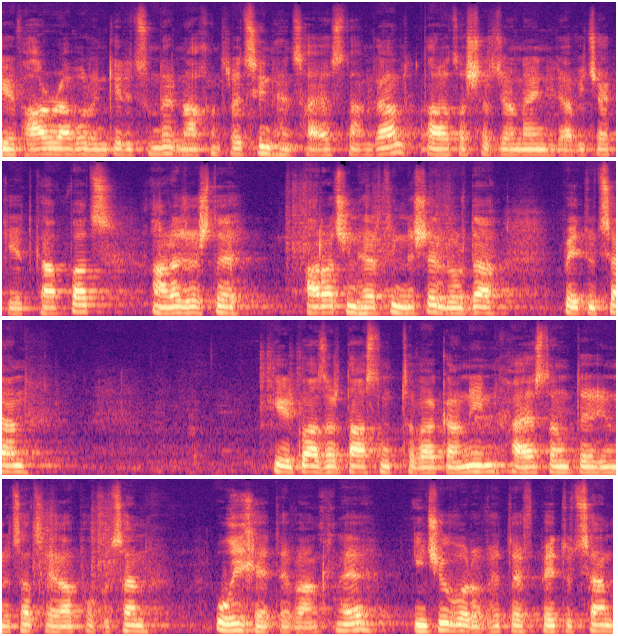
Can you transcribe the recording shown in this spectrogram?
եւ հարյուրավոր ընկերություններ նախընտրեցին հենց Հայաստան գալ տարածաշրջանային իրավիճակի հետ կապված անհրաժեշտ է առաջին հերթին նշել որ դա պետության 2018 թվականին Հայաստանում տեղի ունեցած հեղափոխության ուղիղ հետևանքն է ինչու որովհետև պետության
